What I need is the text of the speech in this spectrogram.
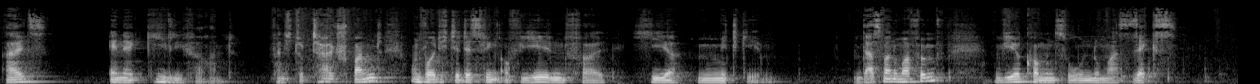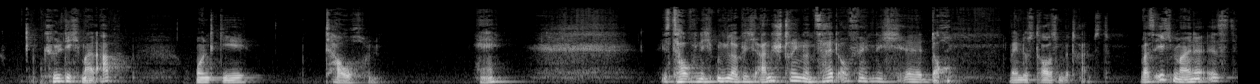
als Energielieferant. Fand ich total spannend und wollte ich dir deswegen auf jeden Fall hier mitgeben. Das war Nummer 5. Wir kommen zu Nummer 6. Kühl dich mal ab und geh tauchen. Hä? Ist Tauchen nicht unglaublich anstrengend und zeitaufwendig? Äh, doch, wenn du es draußen betreibst. Was ich meine ist,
